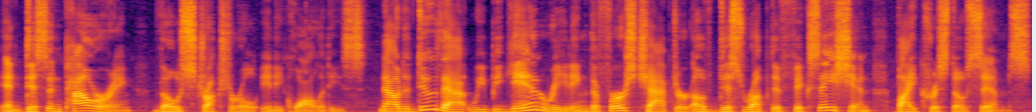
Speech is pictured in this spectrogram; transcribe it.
and disempowering those structural inequalities. Now, to do that, we began reading the first chapter of Disruptive Fixation by Christo Sims.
